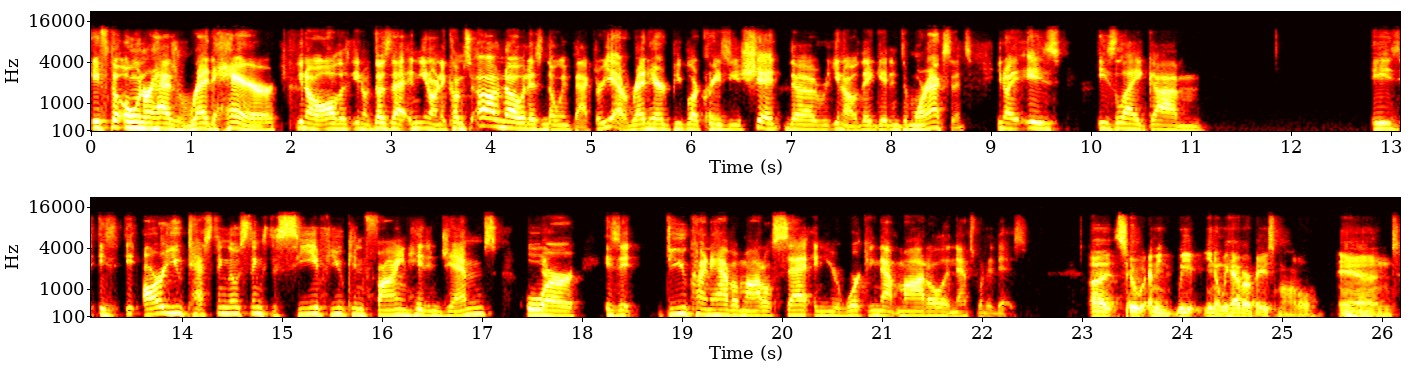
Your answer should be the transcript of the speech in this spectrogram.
if the owner has red hair, you know, all this, you know, does that, and you know, and it comes, oh no, it has no impact. Or yeah, red haired people are crazy as shit. The, you know, they get into more accidents. You know, is is like, um, is is are you testing those things to see if you can find hidden gems, or is it? Do you kind of have a model set and you're working that model and that's what it is? Uh, so i mean we you know we have our base model Mhm. and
